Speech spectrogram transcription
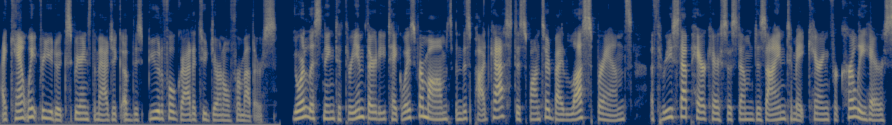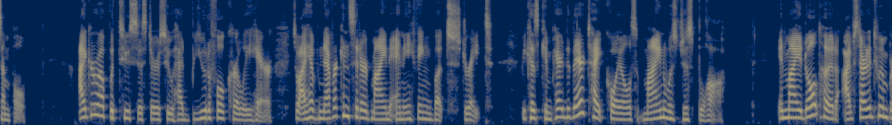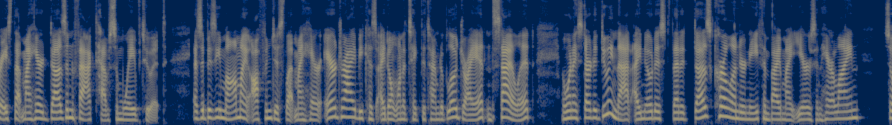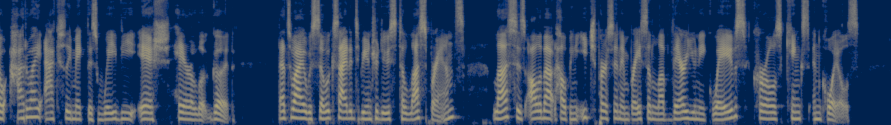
I can't wait for you to experience the magic of this beautiful gratitude journal for mothers. You're listening to 3 in 30 Takeaways for Moms, and this podcast is sponsored by Lus Brands, a three step hair care system designed to make caring for curly hair simple. I grew up with two sisters who had beautiful curly hair, so I have never considered mine anything but straight, because compared to their tight coils, mine was just blah. In my adulthood, I've started to embrace that my hair does, in fact, have some wave to it. As a busy mom, I often just let my hair air dry because I don't want to take the time to blow dry it and style it. And when I started doing that, I noticed that it does curl underneath and by my ears and hairline. So, how do I actually make this wavy ish hair look good? That's why I was so excited to be introduced to Lus Brands. Lus is all about helping each person embrace and love their unique waves, curls, kinks, and coils.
